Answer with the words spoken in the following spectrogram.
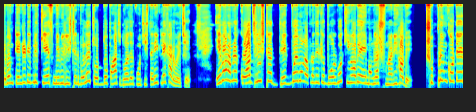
এবং টেন্টেটিভলি কেস মেবি লিস্টেড বলে চোদ্দ পাঁচ দু হাজার পঁচিশ তারিখ লেখা রয়েছে। এবার আমরা কজ লিস্টটা দেখব এবং আপনাদেরকে বলব কীভাবে এই মামলার শুনানি হবে। সুপ্রিম কোর্টের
